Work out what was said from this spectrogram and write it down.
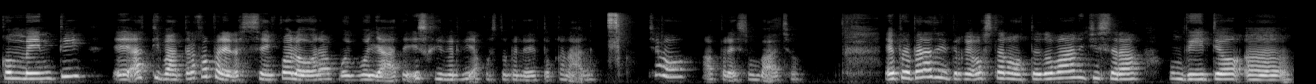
commenti e attivate la campanella se qualora voi vogliate iscrivervi a questo benedetto canale. Ciao, a presto, un bacio. E preparatevi perché o stanotte domani ci sarà un video eh,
